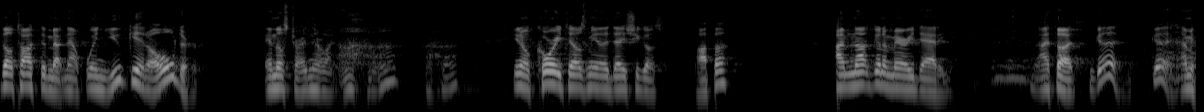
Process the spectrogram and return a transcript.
they'll talk to them about now when you get older and they'll start and they're like uh-huh uh-huh. You know corey tells me the other day she goes papa i'm not going to marry daddy. I thought good good. I mean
